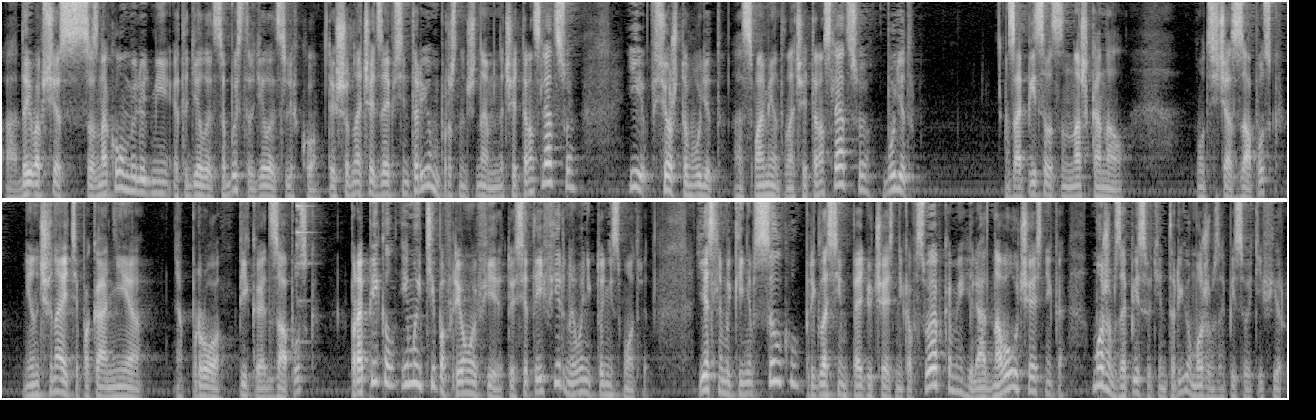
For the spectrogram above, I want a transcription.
а, да и вообще со знакомыми людьми это делается быстро, делается легко. То есть, чтобы начать запись интервью, мы просто начинаем начать трансляцию, и все, что будет а, с момента начать трансляцию, будет записываться на наш канал. Вот сейчас запуск. Не начинайте, пока не пропикает запуск. Пропикал, и мы типа в прямом эфире. То есть это эфир, но его никто не смотрит. Если мы кинем ссылку, пригласим 5 участников с вебками или одного участника, можем записывать интервью, можем записывать эфир.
